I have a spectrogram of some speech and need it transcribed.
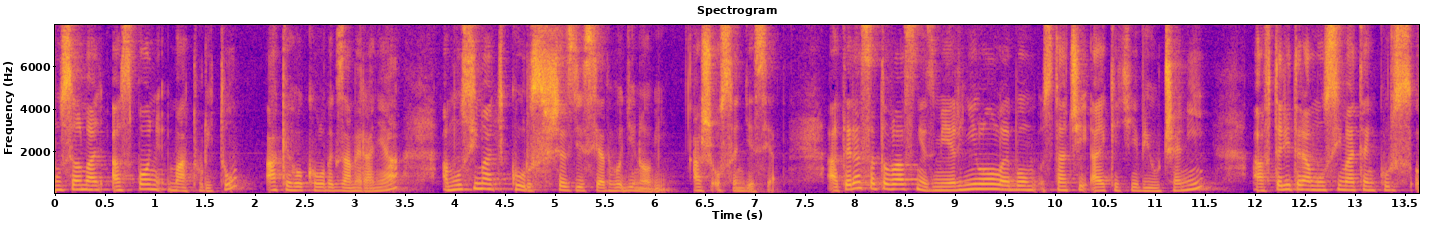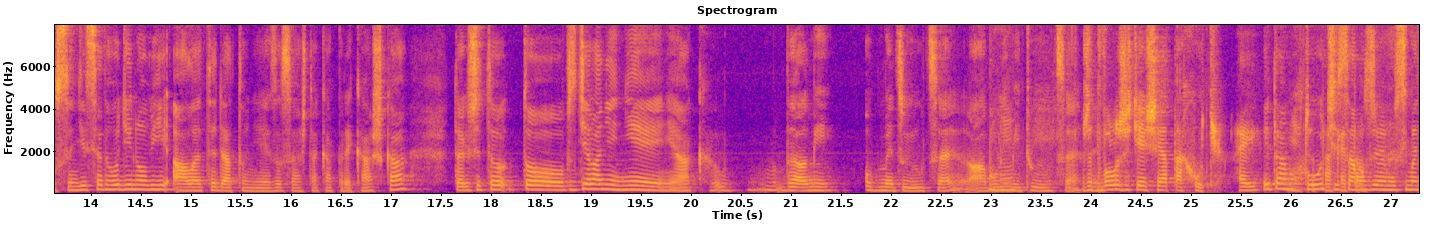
musel mať aspoň maturitu akéhokoľvek zamerania a musí mať kurz 60 hodinový až 80. A teraz sa to vlastne zmiernilo, lebo stačí aj keď je vyučený. A vtedy teda musí mať ten kurz 80 hodinový, ale teda to nie je zase až taká prekážka. Takže to, to vzdelanie nie je nejak veľmi obmedzujúce alebo mm-hmm. limitujúce. Že dôležitejšia tá chuť, hej? Je tam Niečo chuť, samozrejme musí mať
